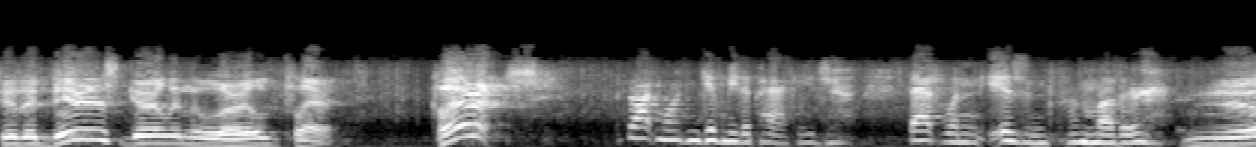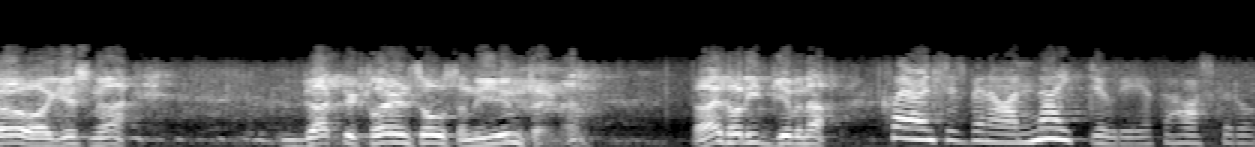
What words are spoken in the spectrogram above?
To the dearest girl in the world, Clarence. Clarence! Throckmorton, give me the package. That one isn't for Mother. No, I guess not. Dr. Clarence Olson, the intern, huh? I thought he'd given up. Clarence has been on night duty at the hospital.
